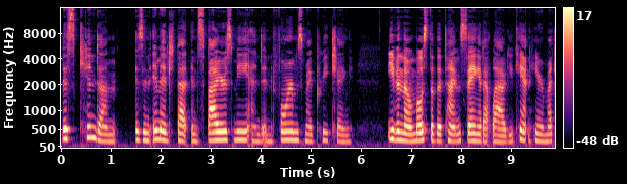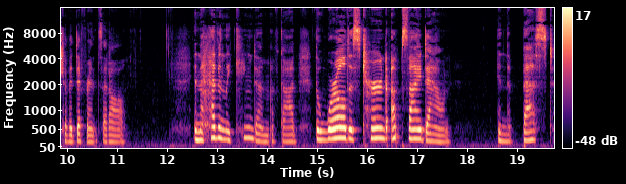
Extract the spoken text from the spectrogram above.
This kindom is an image that inspires me and informs my preaching, even though most of the time saying it out loud you can't hear much of a difference at all. In the heavenly kingdom of God, the world is turned upside down in the best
